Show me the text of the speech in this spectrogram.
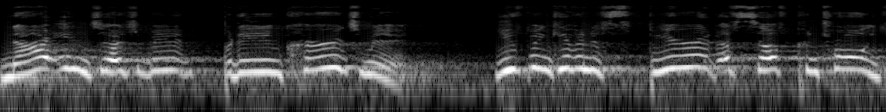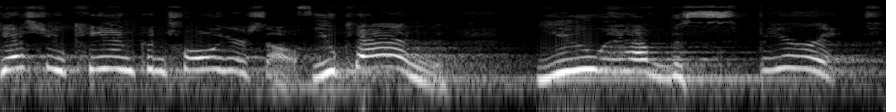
Not in judgment, but in encouragement. You've been given a spirit of self-control. Yes, you can control yourself. You can. You have the spirit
